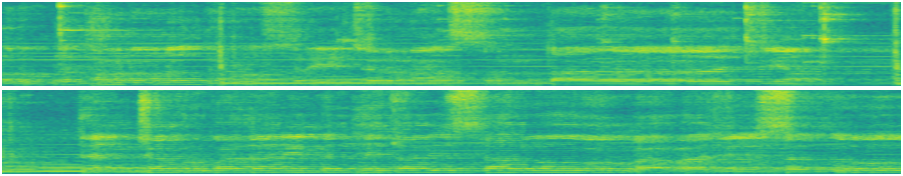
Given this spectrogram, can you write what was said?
प्रथम दुसरे चरण संताच्या त्यांच्या कृपादाने कथेचा विस्तारो बाबाजी सद्गुरू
